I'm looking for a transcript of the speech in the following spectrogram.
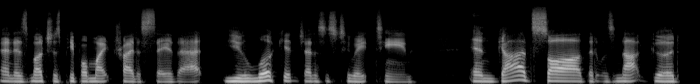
And as much as people might try to say that, you look at Genesis 2:18 and God saw that it was not good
